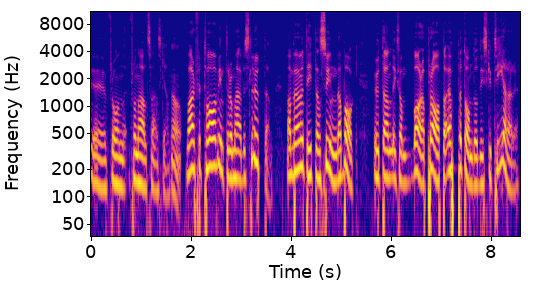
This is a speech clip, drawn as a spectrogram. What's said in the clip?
eh, från, från Allsvenskan. Ja. Varför tar vi inte de här besluten? Man behöver inte hitta en syndabock, utan liksom bara prata öppet om det och diskutera det.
